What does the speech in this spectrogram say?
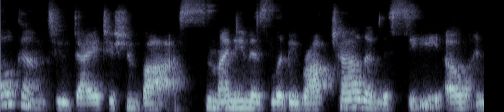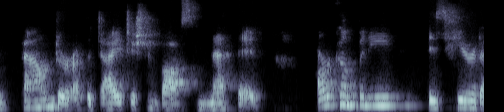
Welcome to Dietitian Boss. My name is Libby Rothschild. I'm the CEO and founder of the Dietitian Boss Method. Our company is here to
